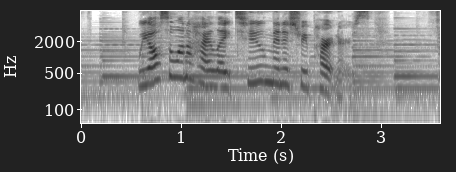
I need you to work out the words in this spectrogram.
We also want to highlight two ministry partners.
